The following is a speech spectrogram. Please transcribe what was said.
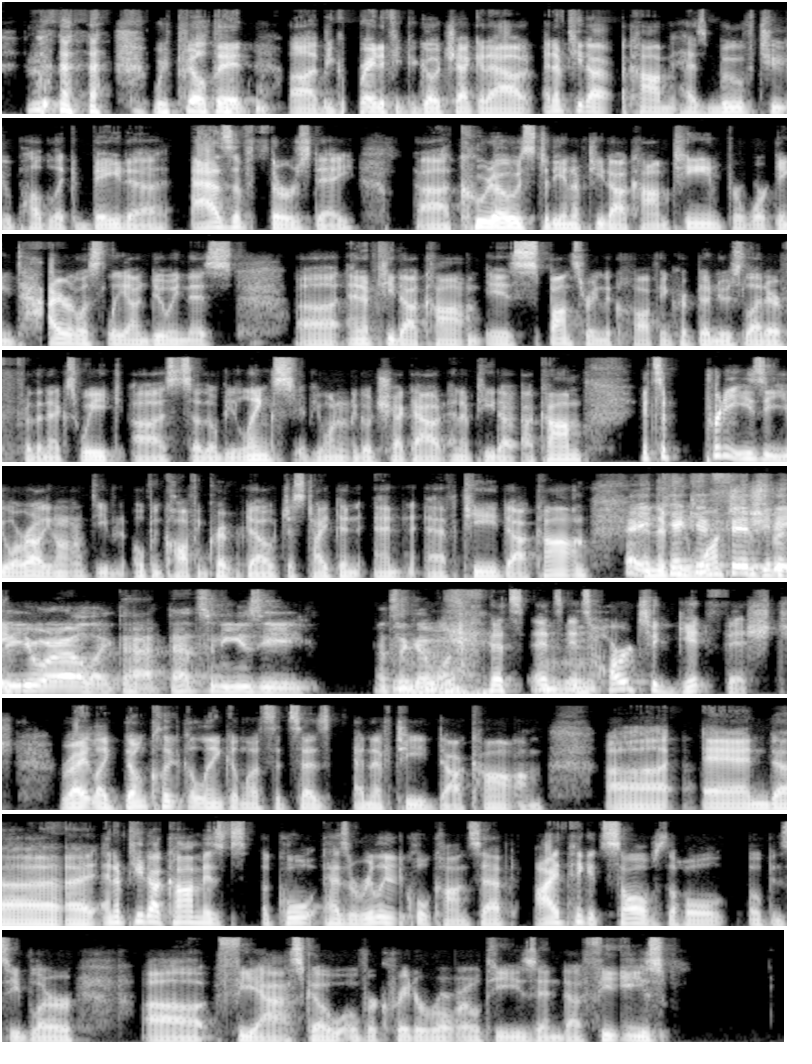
we built it. Uh, it'd be great if you could go check it out. NFT.com has moved to public beta as of Thursday. Uh, kudos to the NFT.com team for working tirelessly on doing this. Uh, NFT.com is sponsoring the Coffee and Crypto newsletter for the next week. Uh, so there'll be links if you want to go check out NFT.com. It's a pretty easy URL. You don't have to even open Coffee and Crypto. Just type in NFT.com. Hey, And if can't you get want to fish get for a- the URL like that. That's an easy. That's a good Mhm. one. Yeah, it's it's it's Mhm. hard to get fished, right? Like don't click a link unless it says NFT.com. Uh and uh NFT.com is a cool has a really cool concept. I think it solves the whole OpenSea blur uh fiasco over creator royalties and uh, fees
